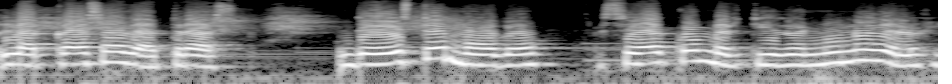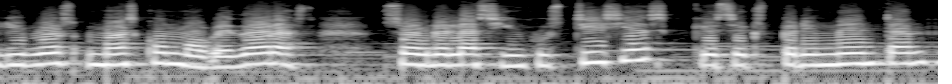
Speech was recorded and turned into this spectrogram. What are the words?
La casa de atrás. De este modo, se ha convertido en uno de los libros más conmovedoras sobre las injusticias que se experimentan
